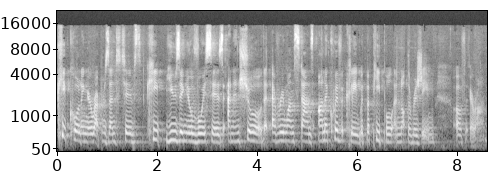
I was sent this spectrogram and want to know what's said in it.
keep calling your representatives, keep using your voices, and ensure that everyone stands unequivocally with the people and not the regime of Iran.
